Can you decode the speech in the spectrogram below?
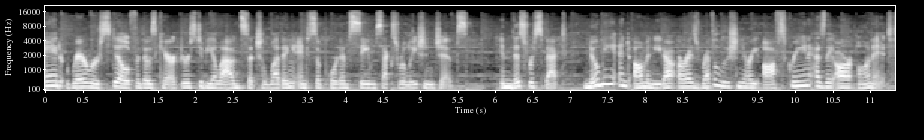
and rarer still for those characters to be allowed such loving and supportive same sex relationships. In this respect, Nomi and Amanita are as revolutionary off screen as they are on it.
